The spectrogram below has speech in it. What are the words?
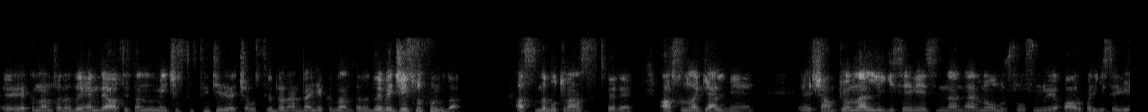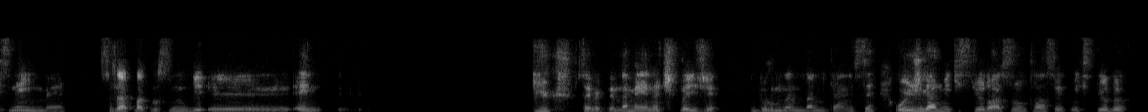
e, yakından tanıdığı hem de Arteta'nın Manchester City'de çalıştığı dönemden yakından tanıdığı ve Jesus'un da aslında bu transfere Arsenal'a gelmeye, e, Şampiyonlar Ligi seviyesinden her ne olursa olsun UEFA Avrupa Ligi seviyesine inmeye sıcak bakmasının bir e, en büyük sebeplerinden ve en açıklayıcı durumlarından bir tanesi. Oyuncu gelmek istiyordu, Arsenal transfer etmek istiyordu.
